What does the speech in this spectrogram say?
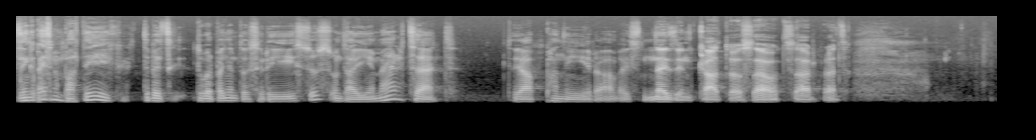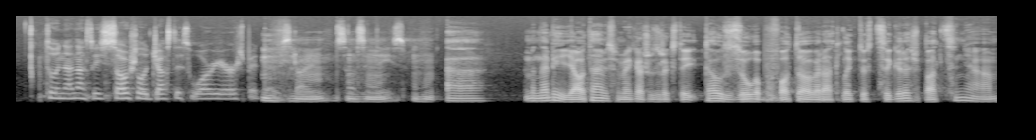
Zini, kāpēc man patīk? Tāpēc tu vari paņemt tos rīsus un tā iemērcēt tajā panīrā, vai es nezinu, kā to sauc ārprāts. Tu nāks visi social justice warriors pie tevis mm -hmm, sasitīs. Mm Mhm. Uh, man nebija jautājums, man vienkārši uzrakstīja, tavu zobu foto varētu likt uz cigarešu paciņām.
